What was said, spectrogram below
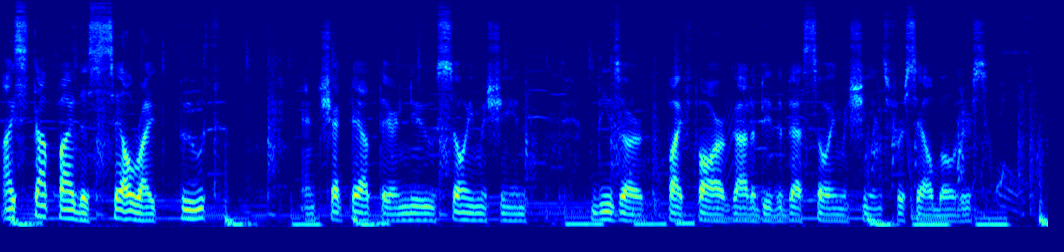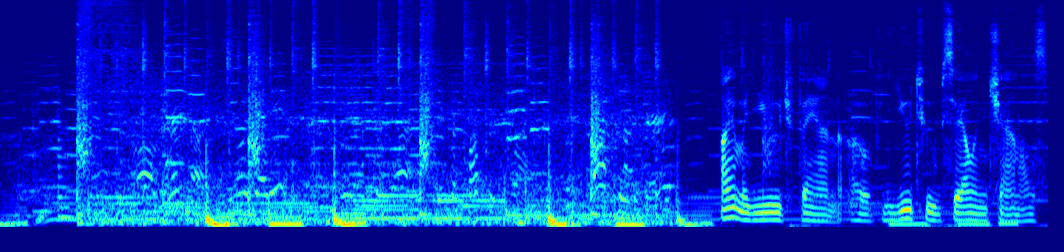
I stopped by the Sailrite booth and checked out their new sewing machine. These are by far got to be the best sewing machines for sailboaters. I am a huge fan of YouTube sailing channels,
